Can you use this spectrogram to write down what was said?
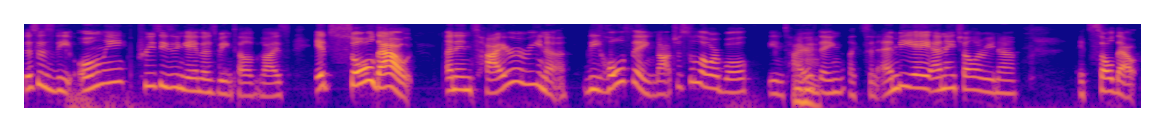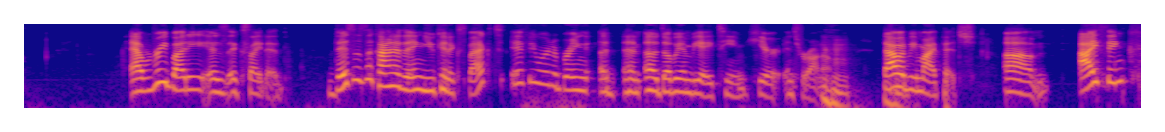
This is the only preseason game that's being televised. It's sold out an entire arena, the whole thing, not just the lower bowl, the entire mm-hmm. thing. Like it's an NBA, NHL arena. It's sold out. Everybody is excited this is the kind of thing you can expect if you were to bring a, a, a WNBA team here in Toronto. Mm-hmm. That mm-hmm. would be my pitch. Um, I think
